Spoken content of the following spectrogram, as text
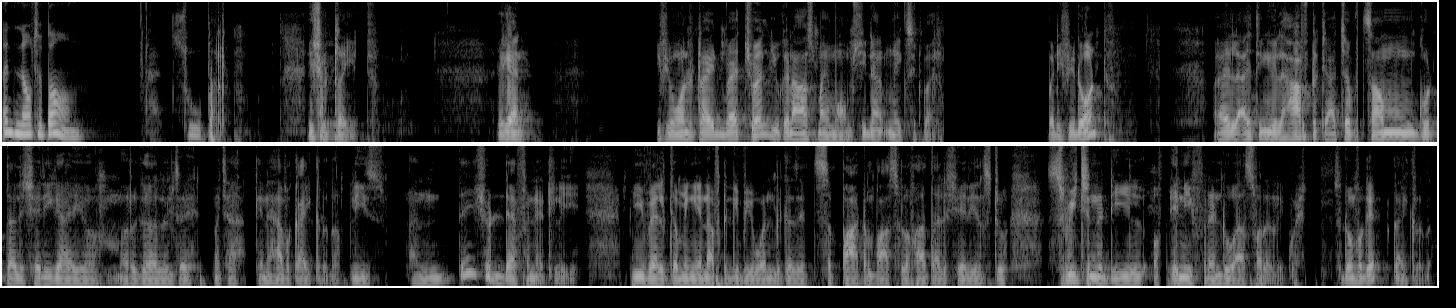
and not a bomb. Super. You should try it. Again, if you want to try it veg well, you can ask my mom. She makes it well. But if you don't, I'll, I think you'll have to catch up with some good Thalassery guy or, or girl and say, Macha, can I have a kai krida, please? and they should definitely be welcoming enough to give you one because it's a part and parcel of Thalasserians to sweeten a deal of any friend who asks for a request. So don't forget Kaikradam.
